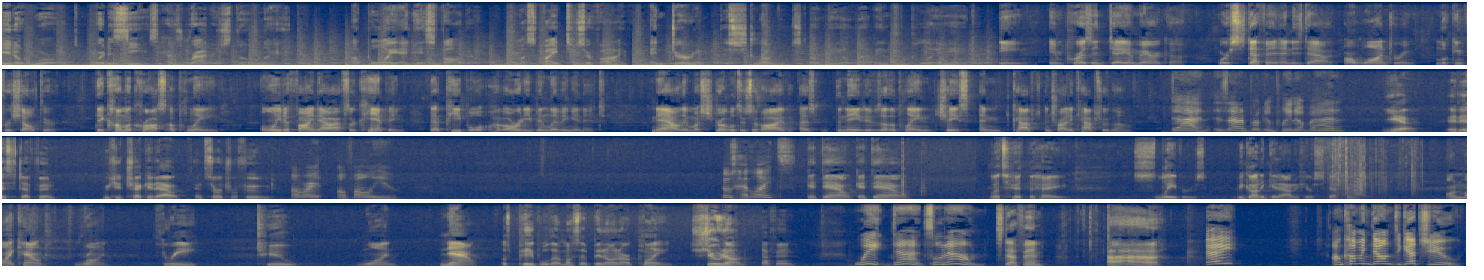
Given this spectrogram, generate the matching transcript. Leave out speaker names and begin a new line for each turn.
In a world where disease has ravaged the land, a boy and his father must fight to survive, enduring the struggles of the 11th plague. scene In present day America, where Stefan and his dad are wandering, looking for shelter, they come across a plane, only to find out after camping that people have already been living in it. Now they must struggle to survive as the natives of the plane chase and cap- and try to capture them.
Dad, is that a broken plane up ahead?
Yeah, it is, Stefan. We should check it out and search for food.
All right, I'll follow you. Those headlights?
Get down, get down. Let's hit the hay. Slavers, we gotta get out of here, Stefan. On my count, run. Three, two, one, now! Those people that must have been on our plane. Shoot them. Stefan.
Wait, Dad, slow down.
Stefan? Ah!
Hey? I'm coming down to get you.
